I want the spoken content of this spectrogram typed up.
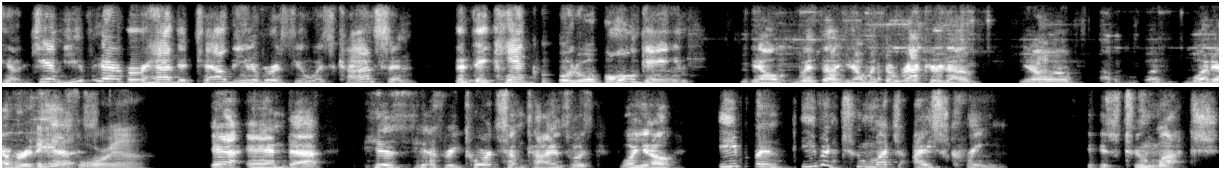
know, Jim, you've never had to tell the University of Wisconsin that they can't go to a bowl game, you know, with a you know with a record of you know of, of, of whatever it is. Four, yeah. Yeah, and uh, his his retort sometimes was, well, you know, even even too much ice cream is too much.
